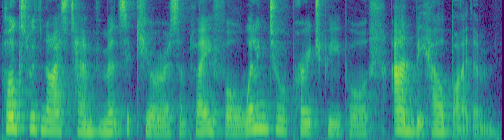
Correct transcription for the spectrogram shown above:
Pugs with nice temperaments are curious and playful, willing to approach people and be held by them.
